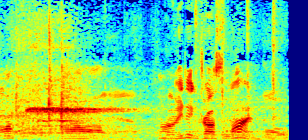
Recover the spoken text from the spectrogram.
Oh, oh yeah. Oh, he didn't cross the line. No.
